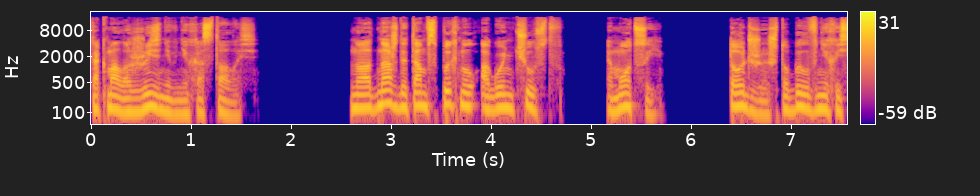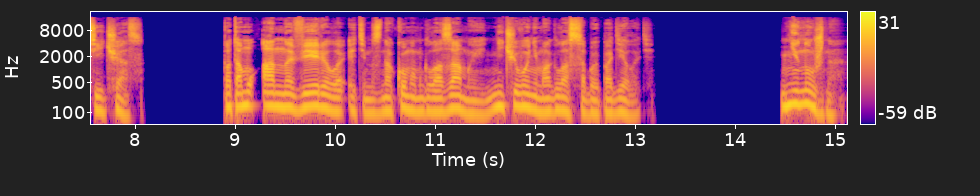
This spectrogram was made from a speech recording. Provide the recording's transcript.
Как мало жизни в них осталось. Но однажды там вспыхнул огонь чувств, эмоций, тот же, что был в них и сейчас. Потому Анна верила этим знакомым глазам и ничего не могла с собой поделать. «Не нужно»,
